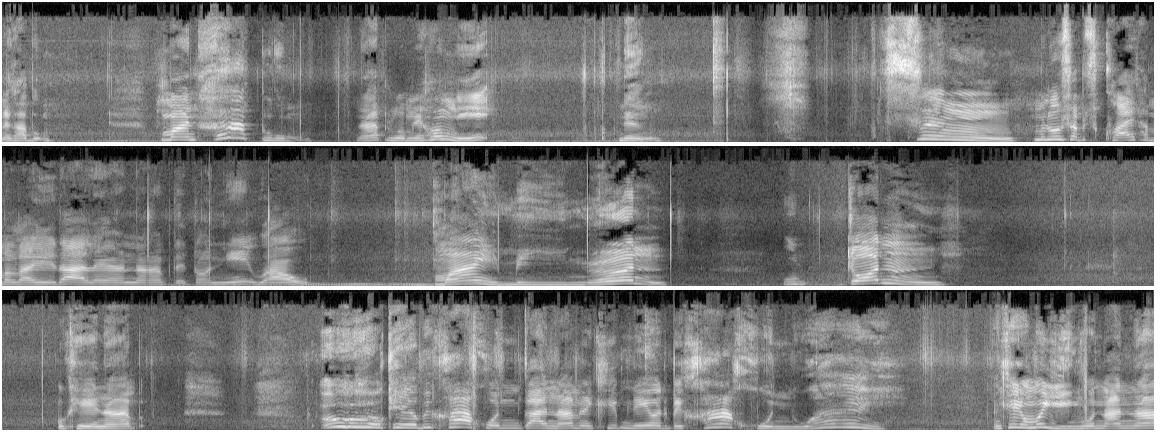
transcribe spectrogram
นะครับผม ประมันห้ากลุ่มนะครับรวมในห้องนี้หนึ่งซึ่งไม่รู้ subscribe ทำอะไรได้แล้วนะครับ แต่ตอนนี้เราไม่มีเงินจน โอเคนะครับโอเคเราไปฆ่าคนกันนะในคลิปนี้เราจะไปฆ่าคนเว้ยไม่ใช่ยังไม่หญิงคนนั้นนะ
